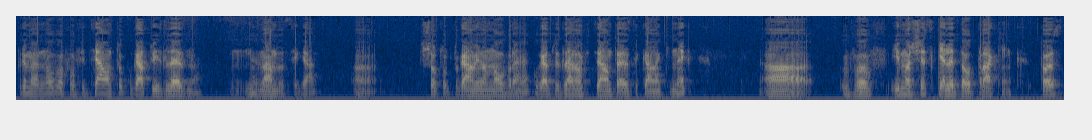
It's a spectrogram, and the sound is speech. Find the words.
примерно в официалното, когато излезна, не знам за сега, а, защото тогава мина много време, когато излезна официалното SDK на Kinect, а, в, имаше skeletal tracking. Тоест,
